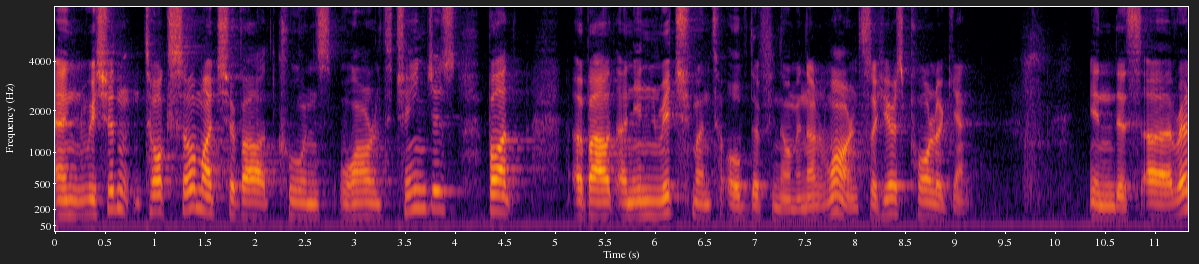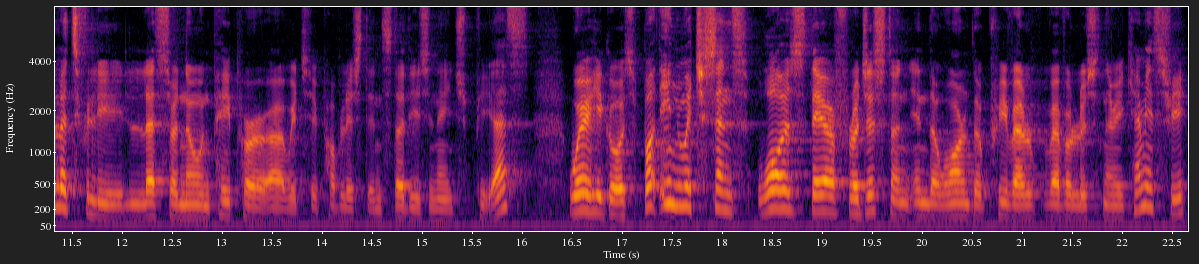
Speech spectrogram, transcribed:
And we shouldn't talk so much about Kuhn's world changes, but about an enrichment of the phenomenal world. So here's Paul again in this uh, relatively lesser known paper uh, which he published in Studies in HPS, where he goes, but in which sense was there phlogiston in the world of pre-revolutionary chemistry?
